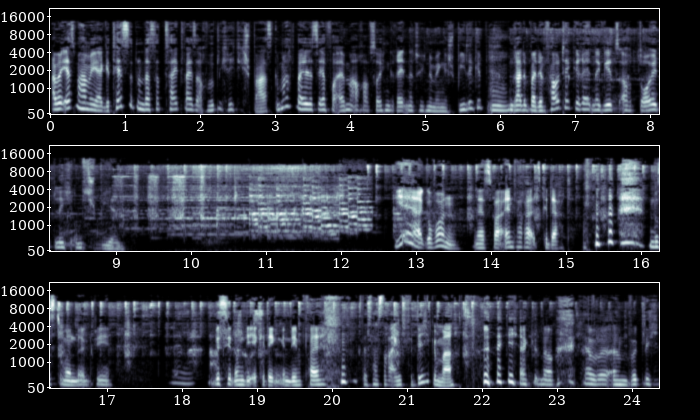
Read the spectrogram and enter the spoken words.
Aber erstmal haben wir ja getestet und das hat zeitweise auch wirklich richtig Spaß gemacht, weil es ja vor allem auch auf solchen Geräten natürlich eine Menge Spiele gibt. Und gerade bei den VTech-Geräten, da geht es auch deutlich ums Spielen. Yeah, gewonnen. Das war einfacher als gedacht. Musste man irgendwie ein bisschen um die Ecke denken in dem Fall. Das hast du doch eigentlich für dich gemacht. ja, genau. Ich habe ähm, wirklich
